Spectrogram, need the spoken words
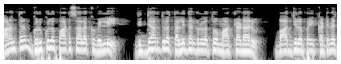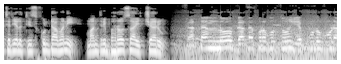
అనంతరం గురుకుల పాఠశాలకు వెళ్ళి విద్యార్థుల తల్లిదండ్రులతో మాట్లాడారు. బాధ్యులపై కఠిన చర్యలు తీసుకుంటామని మంత్రి భరోసా ఇచ్చారు. గతంలో గత ప్రభుత్వం ఎప్పుడు కూడా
